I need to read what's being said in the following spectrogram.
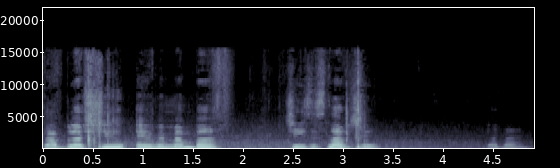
God bless you. And remember, Jesus loves you. Bye-bye.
